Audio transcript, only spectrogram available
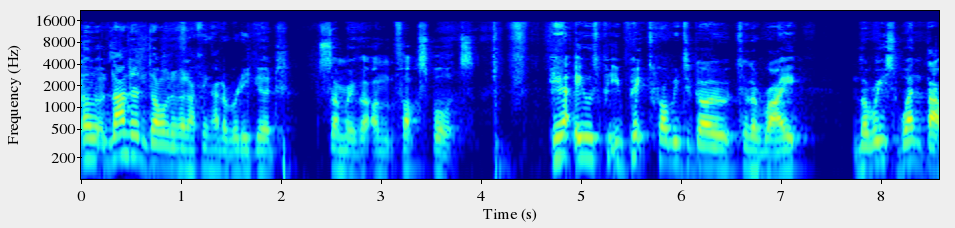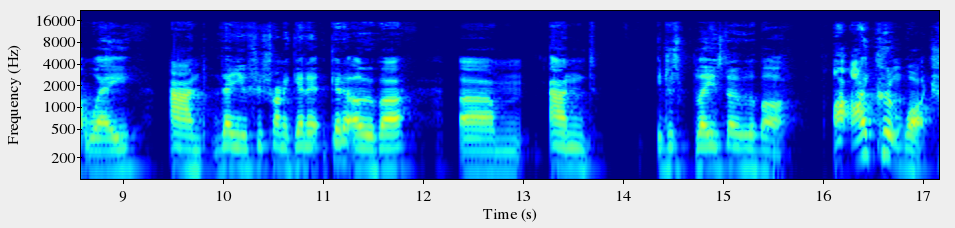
uh, Landon Donovan, I think, had a really good summary of it on Fox Sports. He, he was he picked probably to go to the right. Lloris went that way, and then he was just trying to get it get it over. Um, and it just blazed over the bar. I, I couldn't watch,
